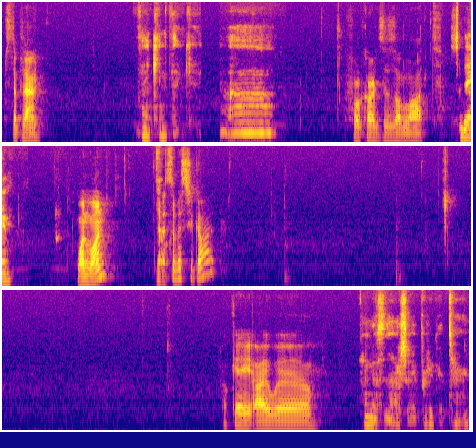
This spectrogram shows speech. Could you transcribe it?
What's the plan? Thinking, thinking. Uh, Four cards is a lot. Sabine. One one? Yeah. That's the best you got? Okay, I will. I think this is actually a pretty good turn.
